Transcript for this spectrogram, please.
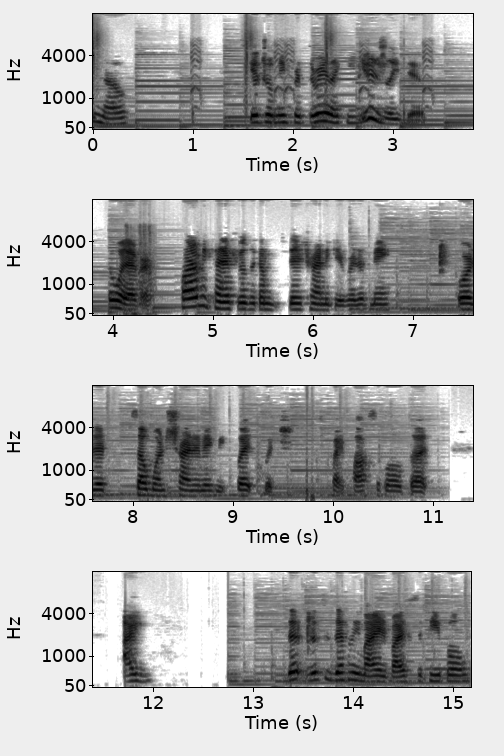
you know, schedule me for 3 like you usually do? But whatever. Part of me kind of feels like I'm they're trying to get rid of me, or that someone's trying to make me quit, which quite possible, but I... Th this is definitely my advice to people.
